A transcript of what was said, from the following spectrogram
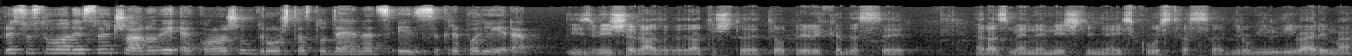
prisustovali su i članovi ekološkog društva Studenac iz Krepoljina. Iz više razloga, zato što je to prilika da se razmene mišljenja i iskustva sa drugim gljivarima.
